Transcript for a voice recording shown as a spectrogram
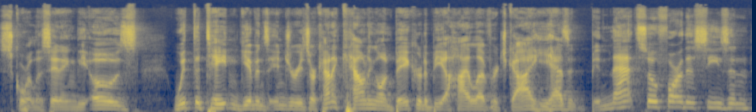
scoreless inning. The O's, with the Tate and Givens injuries, are kind of counting on Baker to be a high leverage guy. He hasn't been that so far this season.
